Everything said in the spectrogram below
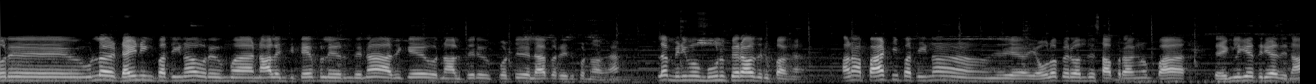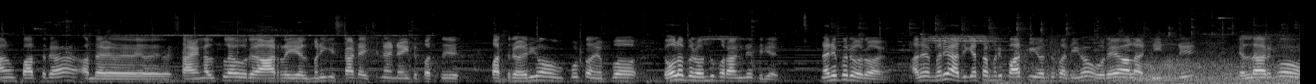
ஒரு உள்ள டைனிங் பார்த்தீங்கன்னா ஒரு நாலஞ்சு டேபிள் இருந்துன்னா அதுக்கே ஒரு நாலு பேர் போட்டு லேபர் இது பண்ணுவாங்க. இல்லை மினிமம் மூணு பேராவது இருப்பாங்க. ஆனால் பார்ட்டி பார்த்தீங்கன்னா எவ்வளோ பேர் வந்து சாப்பிட்றாங்கன்னு பா எங்களுக்கே தெரியாது. நானும் பார்த்துட்டேன். அந்த சாயங்காலத்தில் ஒரு ஆறரை ஏழு மணிக்கு ஸ்டார்ட் ஆயிடுச்சுன்னா நைட்டு பத்து பத்தரை வரைக்கும் கூட்டம் எப்போ எவ்வளோ பேர் வந்து போகிறாங்கன்னே தெரியாது. நிறைய பேர் வருவாங்க. அதே மாதிரி அதுக்கேற்ற மாதிரி பார்ட்டி வந்து பார்த்திங்கன்னா ஒரே ஆளாக நின்று எல்லாருக்கும்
